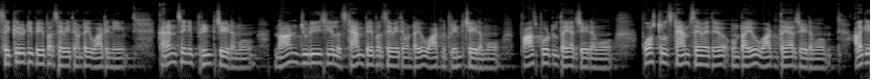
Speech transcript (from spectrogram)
సెక్యూరిటీ పేపర్స్ ఏవైతే ఉంటాయో వాటిని కరెన్సీని ప్రింట్ చేయడము నాన్ జ్యుడిషియల్ స్టాంప్ పేపర్స్ ఏవైతే ఉంటాయో వాటిని ప్రింట్ చేయడము పాస్పోర్ట్లు తయారు చేయడము పోస్టల్ స్టాంప్స్ ఏవైతే ఉంటాయో వాటిని తయారు చేయడము. అలాగే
